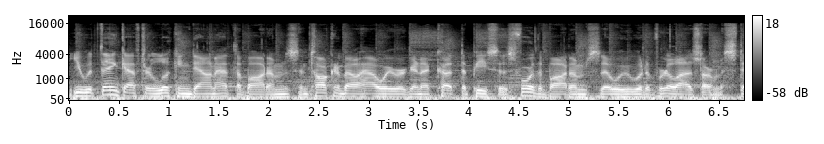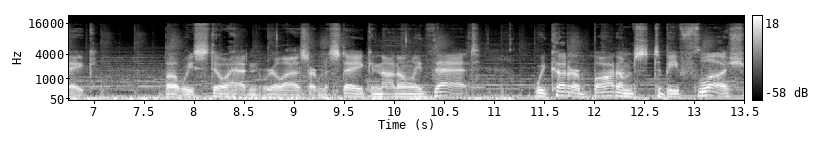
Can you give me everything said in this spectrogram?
You would think after looking down at the bottoms and talking about how we were going to cut the pieces for the bottoms that we would have realized our mistake. But we still hadn't realized our mistake, and not only that, we cut our bottoms to be flush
